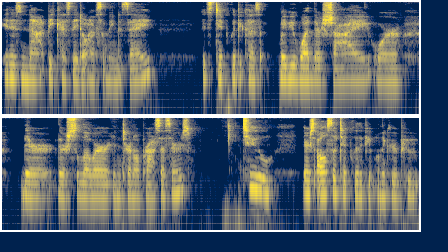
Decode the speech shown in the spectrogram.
It is not because they don't have something to say. It's typically because maybe one, they're shy or they're they're slower internal processors. Two, there's also typically the people in the group who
